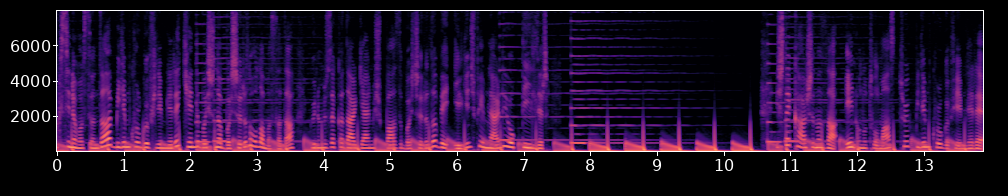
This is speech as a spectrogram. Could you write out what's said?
Türk sinemasında bilim kurgu filmleri kendi başına başarılı olamasa da günümüze kadar gelmiş bazı başarılı ve ilginç filmler de yok değildir. İşte karşınızda en unutulmaz Türk bilim kurgu filmleri.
